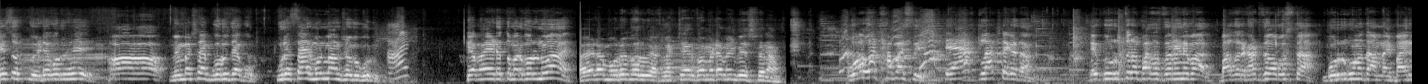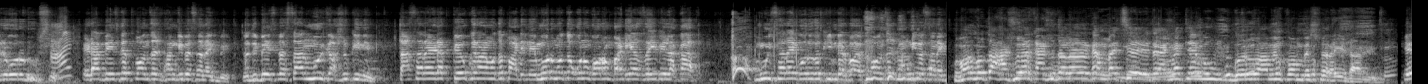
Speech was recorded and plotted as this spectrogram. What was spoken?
এই চট্টু এটা গরু হে? হ্যাঁ হ্যাঁ। মেম্বার সাহেব গরু দেখো পুরো চার মন মাংস হবে গরু। কে ভাই এটা তোমার গরু নয়? আর এটা মোরে গরু এক লাখ টাকার কম এটা আমি বেচবে না। ওয়ালা ঠাপাইছে এক লাখ টাকা দাম। এই গরু তোরা বাজার জানেন এবার বাজার ঘাট যে অবস্থা গরুর কোনো দাম নাই বাইরের গরু ঢুকছে। এটা বেচবে পঞ্চাশ ভাঙ্গি বেচা লাগবে। যদি বেচবে চান মুই কাশু কিনিম। তাছাড়া এটা কেউ কেনার মতো পার্টি নেই মোর মতো কোনো গরম পার্টি আছে এই এলাকার। মুই ছাড়াই গরুকে কিনতে পারে পঞ্চাশ ভাঙ্গি বেচা লাগবে। তোমার মতো হাসু আর কাশু দালালের কাম পাচ্ছে এটা এক লাখ টাকার গরু আমি কম বেচবে না এটা আমি। এ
